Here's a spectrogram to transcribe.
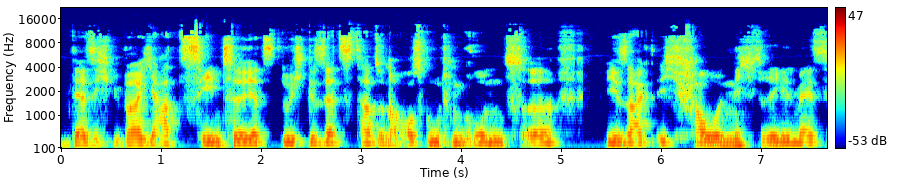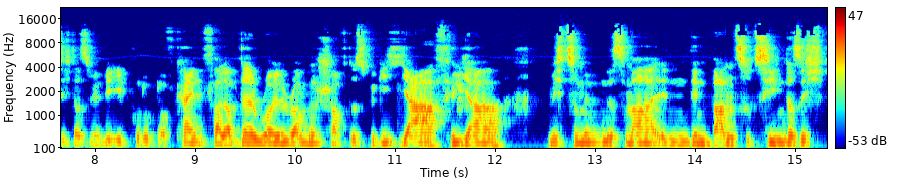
der sich über Jahrzehnte jetzt durchgesetzt hat und auch aus gutem Grund. Äh, wie gesagt, ich schaue nicht regelmäßig das WWE-Produkt, auf keinen Fall, aber der Royal Rumble schafft es wirklich Jahr für Jahr, mich zumindest mal in den Bann zu ziehen, dass ich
